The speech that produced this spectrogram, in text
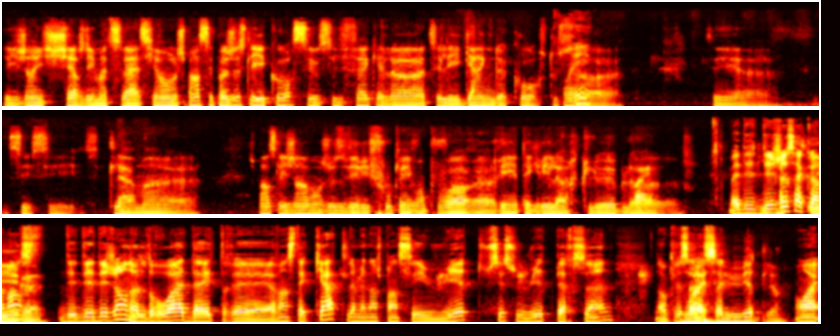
les gens, ils cherchent des motivations. Je pense que c'est pas juste les courses, c'est aussi le fait que là, tu sais, les gangs de courses, tout ça, euh, c'est clairement... Euh, je pense que les gens vont juste vérifier quand ils vont pouvoir réintégrer leur club, là. Mais déjà, ça commence. déjà, on a le droit d'être. Euh, avant, c'était 4, là, maintenant, je pense que c'est 8 ou 6 ou 8 personnes. Donc là, ça. Ouais, c'est 8, là. Ouais.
